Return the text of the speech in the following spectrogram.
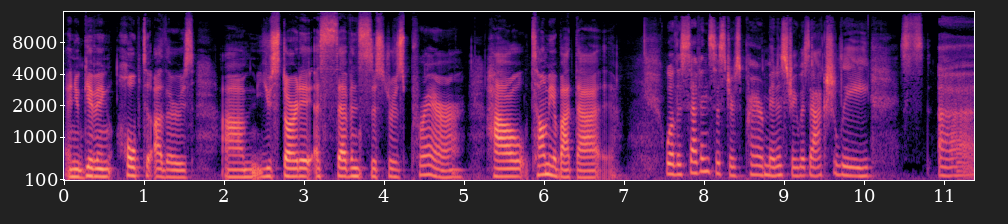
and you're giving hope to others. Um, you started a Seven Sisters prayer. How? Tell me about that. Well, the Seven Sisters Prayer Ministry was actually uh,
